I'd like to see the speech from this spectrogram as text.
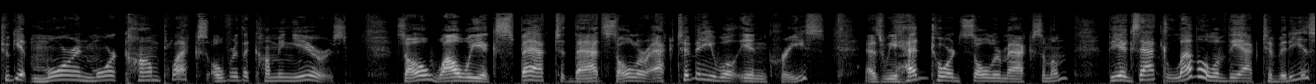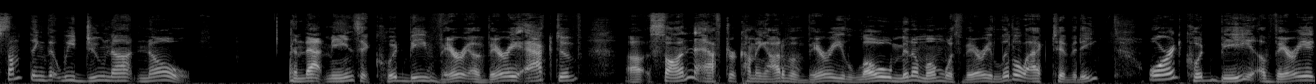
to get more and more complex over the coming years. So while we expect that solar activity will increase as we head towards solar maximum, the exact level of the activity is something that we do not know. And that means it could be very a very active uh, sun after coming out of a very low minimum with very little activity. Or it could be a very,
